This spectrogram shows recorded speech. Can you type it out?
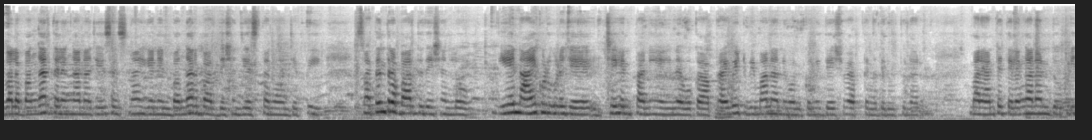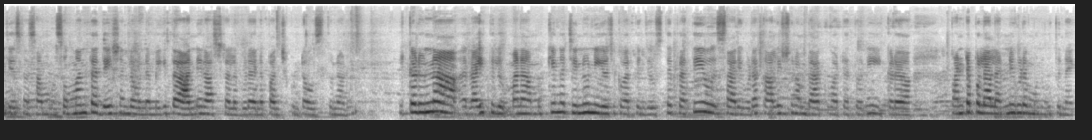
ఇవాళ బంగారు తెలంగాణ చేసేసిన ఇక నేను బంగారు భారతదేశం చేస్తాను అని చెప్పి స్వతంత్ర భారతదేశంలో ఏ నాయకుడు కూడా చే చేయని పని అయిన ఒక ప్రైవేట్ విమానాన్ని కొనుక్కొని దేశవ్యాప్తంగా తిరుగుతున్నారు. మన అంటే తెలంగాణను దోపిడీ చేసిన సొమ్- సొమ్మంతా దేశంలో ఉన్న మిగతా అన్ని రాష్ట్రాలకు కూడా ఆయన పంచుకుంటూ వస్తున్నాడు. ఇక్కడున్న రైతులు మన ముఖ్యంగా చెన్నూరు నియోజకవర్గం చూస్తే ప్రతిసారి కూడా కాళేశ్వరం బ్యాక్ వాటర్తోని ఇక్కడ పంట పొలాలన్నీ కూడా మునుగుతున్నాయి.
